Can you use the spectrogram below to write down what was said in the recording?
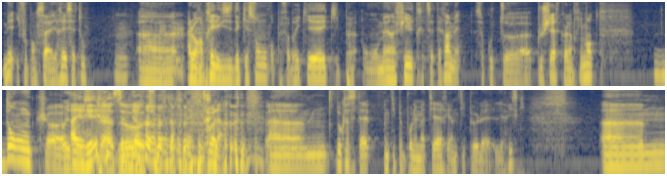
Mais il faut penser à aérer, c'est tout. Mm. Euh, alors après, il existe des caissons qu'on peut fabriquer, qui peut- on met un filtre, etc. Mais ça coûte euh, plus cher que l'imprimante. Donc, euh, Oui, t'es c'est bien. tu ta fenêtre. voilà. Euh, donc ça, c'était un petit peu pour les matières et un petit peu les, les risques. Euh,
